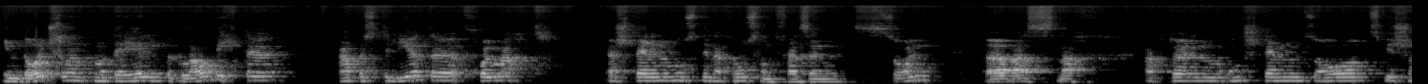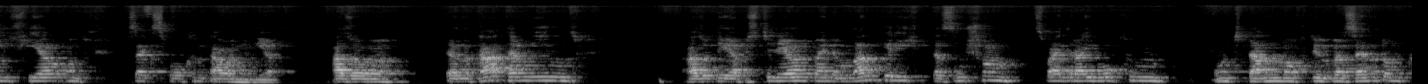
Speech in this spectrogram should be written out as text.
in Deutschland notariell beglaubigte, apostillierte Vollmacht erstellen muss, die nach Russland versendet soll, äh, was nach aktuellen Umständen so zwischen vier und sechs Wochen dauern wird. Also der Notartermin, also die Apostillierung bei dem Landgericht, das sind schon zwei, drei Wochen und dann noch die Übersendung.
